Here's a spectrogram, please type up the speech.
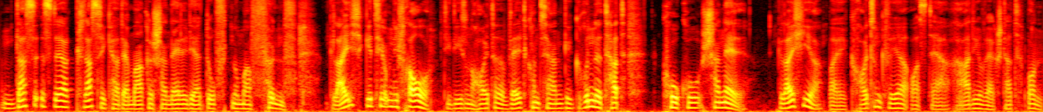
Das ist der Klassiker der Marke Chanel, der Duft Nummer 5. Gleich geht es hier um die Frau, die diesen heute Weltkonzern gegründet hat, Coco Chanel. Gleich hier bei Kreuz und Quer aus der Radiowerkstatt Bonn.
